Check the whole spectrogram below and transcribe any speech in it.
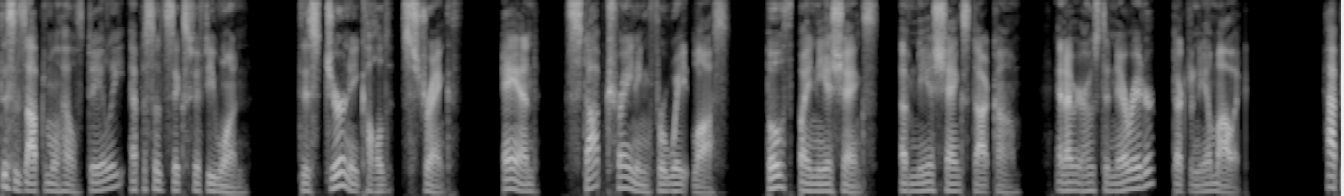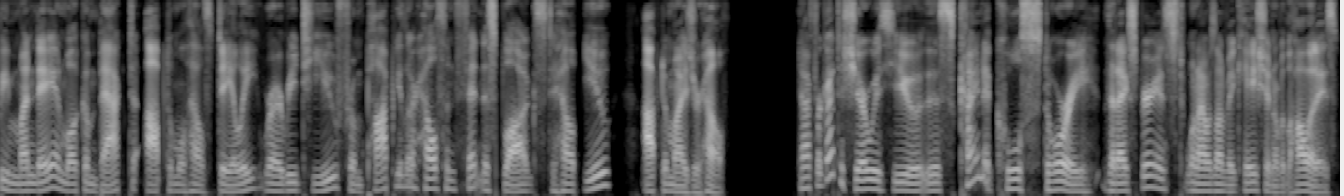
This is Optimal Health Daily, episode 651. This journey called Strength and Stop Training for Weight Loss, both by Nia Shanks of niashanks.com. And I'm your host and narrator, Dr. Neal Malik. Happy Monday and welcome back to Optimal Health Daily, where I read to you from popular health and fitness blogs to help you optimize your health. Now, I forgot to share with you this kind of cool story that I experienced when I was on vacation over the holidays.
